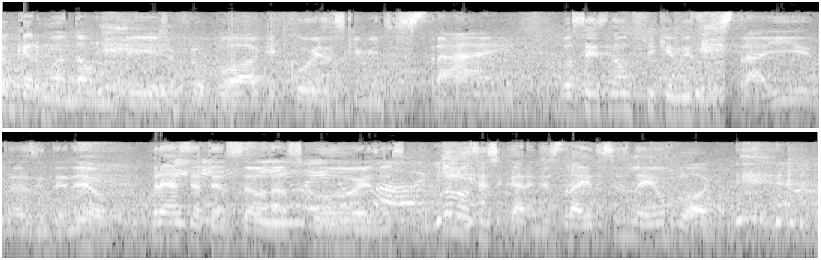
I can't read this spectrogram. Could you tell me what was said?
Eu quero mandar um beijo pro blog, coisas que me distraem. Vocês não fiquem muito distraídas, entendeu? Prestem atenção sim, nas coisas. Quando vocês ficarem distraídos, vocês leiam o blog.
